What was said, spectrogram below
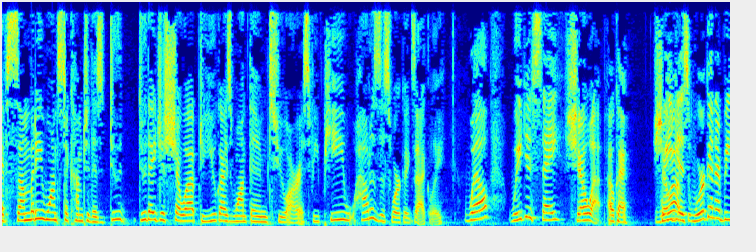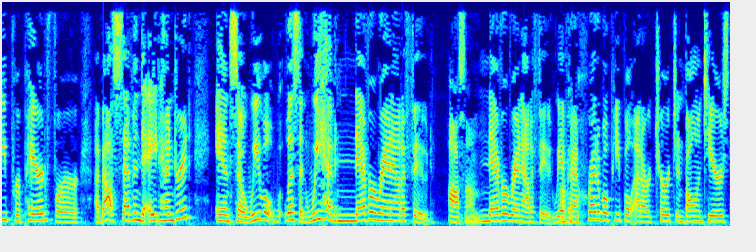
if somebody wants to come to this, do do they just show up? Do you guys want them to RSVP? How does this work exactly? Well, we just say show up. Okay. Show we up. just we're going to be prepared for about seven to eight hundred, and so we will listen. We have never ran out of food. Awesome. Never ran out of food. We have Okay. incredible people at our church and volunteers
